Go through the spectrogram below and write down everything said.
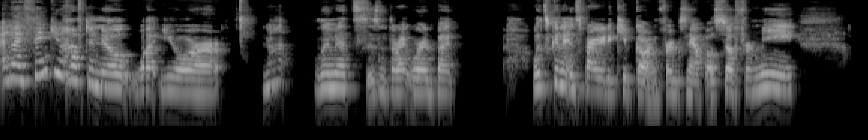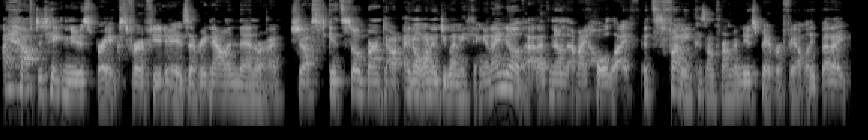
And I think you have to know what your not limits isn't the right word, but what's going to inspire you to keep going. For example, so for me, I have to take news breaks for a few days every now and then, or I just get so burnt out. I don't want to do anything. And I know that. I've known that my whole life. It's funny because I'm from a newspaper family, but I,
